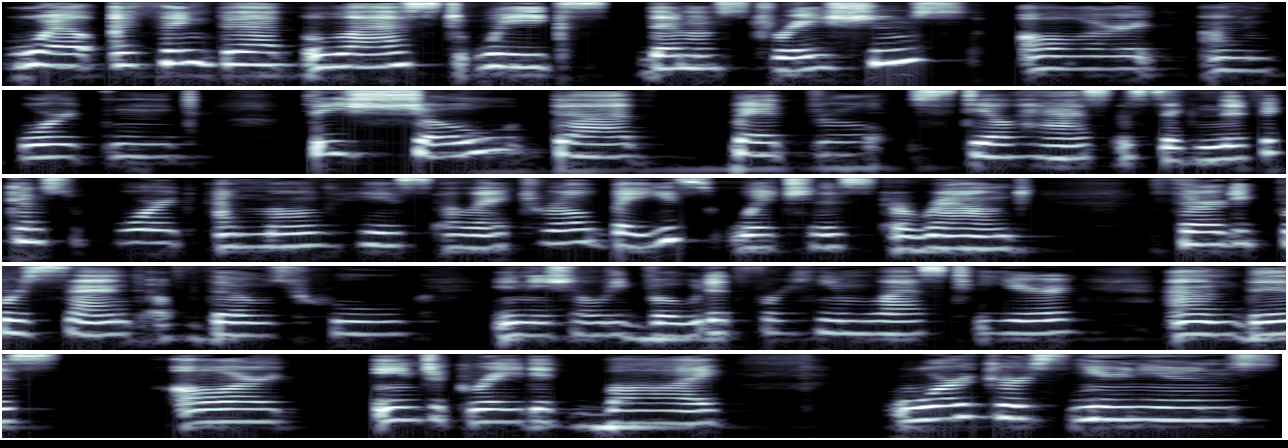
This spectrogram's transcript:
Well, I think that last week's demonstrations are important. They show that Petro still has a significant support among his electoral base, which is around 30% of those who initially voted for him last year. And these are integrated by workers unions,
